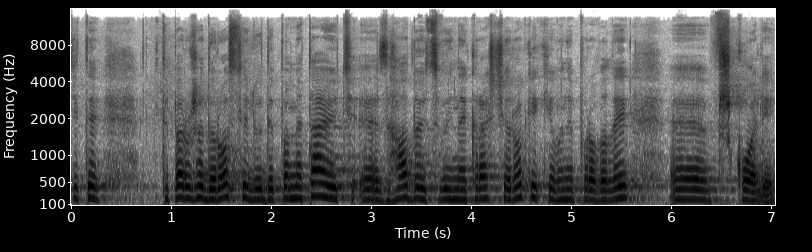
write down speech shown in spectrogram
діти. Тепер уже дорослі люди пам'ятають, е, згадують свої найкращі роки, які вони провели е, в школі.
